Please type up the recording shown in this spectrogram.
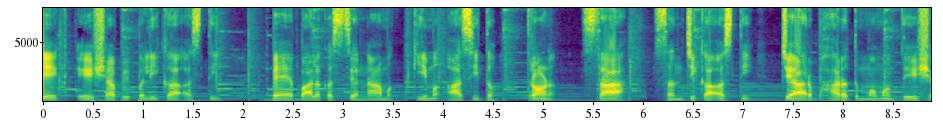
એક એશા પીપલિકા અસ્તિ. બે, બાલકસ્ય નામ કિમ આસિત. ત્રણ, સા, સંચિકા અસ્તિ. ચાર, ભારત મમ દેશ.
